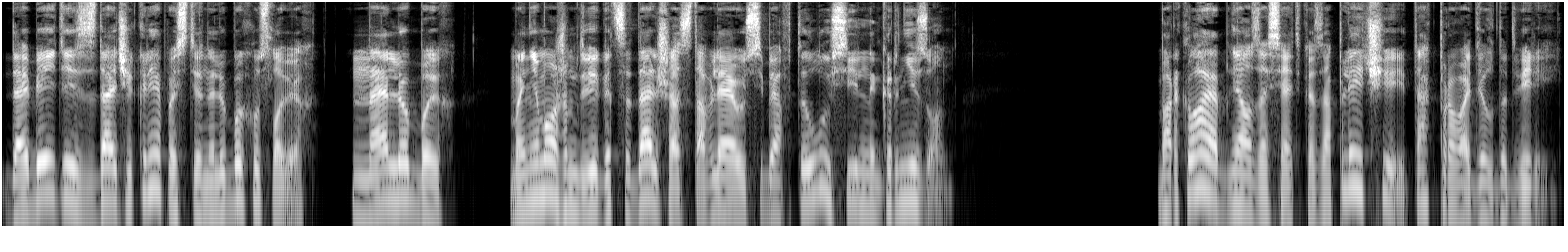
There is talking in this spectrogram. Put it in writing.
Добейтесь сдачи крепости на любых условиях. На любых. Мы не можем двигаться дальше, оставляя у себя в тылу сильный гарнизон». Барклай обнял Засядько за плечи и так проводил до дверей.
